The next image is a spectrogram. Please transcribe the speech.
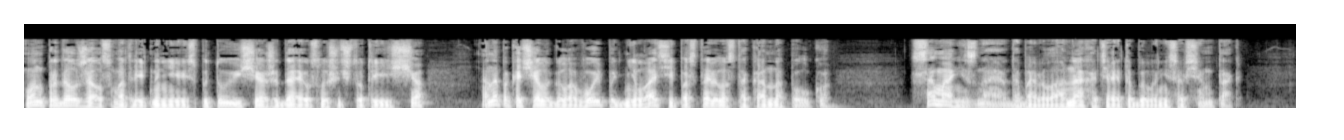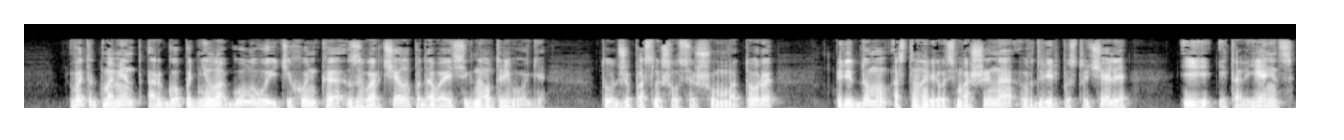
Он продолжал смотреть на нее испытующе, ожидая услышать что-то еще. Она покачала головой, поднялась и поставила стакан на полку. «Сама не знаю», — добавила она, хотя это было не совсем так. В этот момент Арго подняла голову и тихонько заворчала, подавая сигнал тревоги. Тут же послышался шум мотора, перед домом остановилась машина, в дверь постучали, и итальянец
